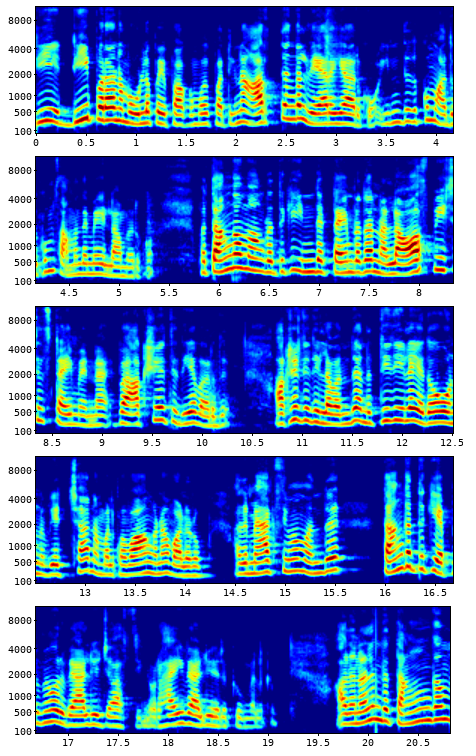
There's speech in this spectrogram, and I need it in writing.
டீ டீப்பராக நம்ம உள்ளே போய் பார்க்கும்போது பார்த்திங்கன்னா அர்த்தங்கள் வேறையாக இருக்கும். இந்த இதுக்கும் அதுக்கும் சம்மந்தமே இல்லாமல் இருக்கும். இப்போ தங்கம் வாங்குறதுக்கு இந்த டைமில் தான் நல்ல ஆஸ்பீஷியஸ் டைம் என்ன? இப்போ அக்ஷய திதியே வருது. அக்ஷய திதியில் வந்து அந்த திதியில் ஏதோ ஒன்று வச்சா நம்மளுக்கு வாங்கினா வளரும். அது மேக்ஸிமம் வந்து தங்கத்துக்கு எப்பவுமே ஒரு வேல்யூ ஜாஸ்திங்க. ஒரு ஹை வேல்யூ இருக்குது உங்களுக்கு. அதனால் இந்த தங்கம்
